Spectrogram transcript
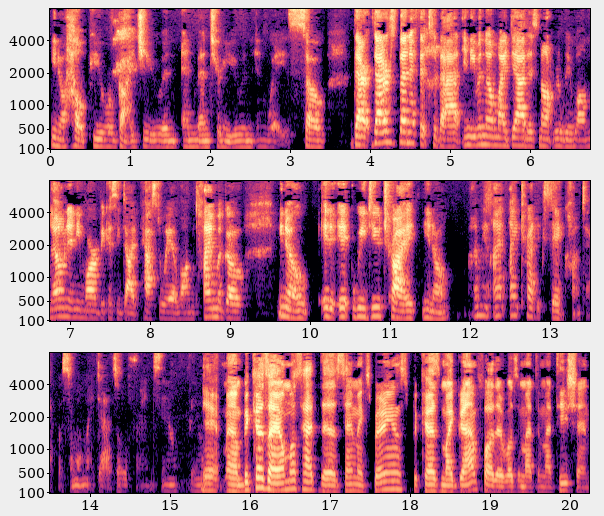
you know, help you or guide you and, and mentor you in, in ways. So there, there's benefit to that. And even though my dad is not really well known anymore because he died, passed away a long time ago, you know, it, it we do try, you know, I mean, I, I try to stay in contact with some of my dad's old friends, you know. You know. Yeah, um, because I almost had the same experience because my grandfather was a mathematician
